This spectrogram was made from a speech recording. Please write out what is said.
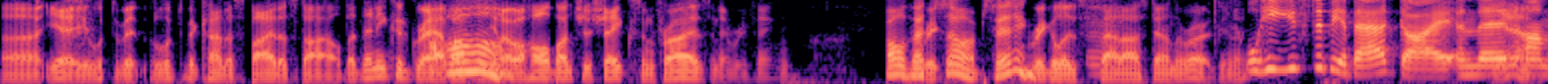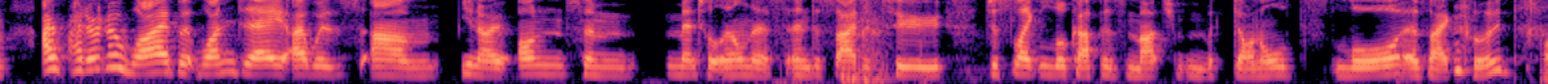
Uh, yeah, he looked a bit looked a bit kind of spider style, but then he could grab up, Oh. you know, a whole bunch of shakes and fries and everything. Oh, that's Rick- so upsetting. Wriggle his fat ass down the road, you know. Well, he used to be a bad guy, and then Yeah. um, I I don't know why, but one day I was um, you know, on some mental illness and decided to just like look up as much McDonald's lore as I could. Oh,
